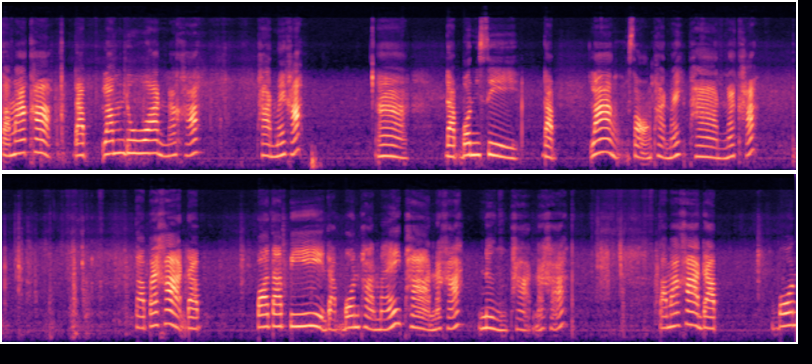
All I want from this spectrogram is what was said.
ต่อมาค่ะ ดับลำดวนนะคะ ผ่านไหมคะอ่าดับบนสี่ดับล่างสองผ่านไหมผ่านนะคะ ต่อไปค่ะ ดับ ปอตาปี ดับบนผ่านไหมผ่านนะคะหนึ่งผ่านนะคะ ต่อมาค่ะ ดับบน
